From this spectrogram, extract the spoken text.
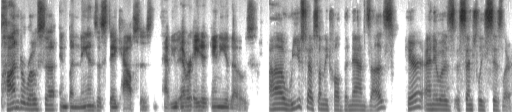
Ponderosa and Bonanza Steakhouses. Have you ever ate at any of those? Uh, we used to have something called Bonanzas here, and it was essentially Sizzler.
